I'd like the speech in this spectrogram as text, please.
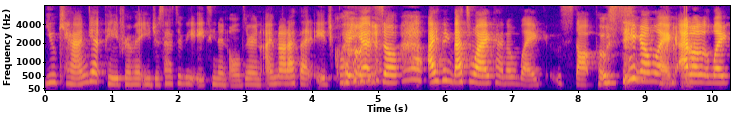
You can get paid from it. You just have to be 18 and older and I'm not at that age quite oh, yet. Yeah. So I think that's why I kind of like stop posting. I'm like I don't like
